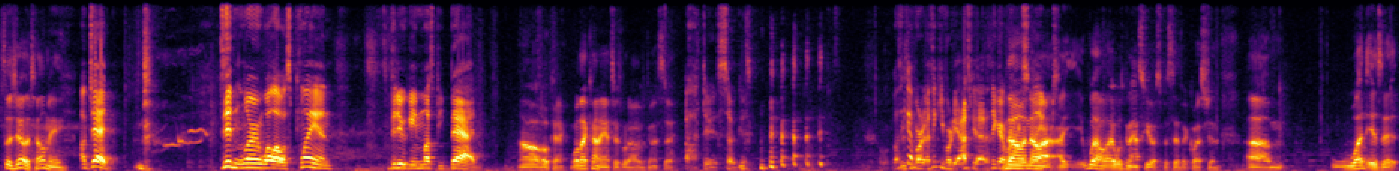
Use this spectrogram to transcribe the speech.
so Joe, tell me, I'm dead. Didn't learn while I was playing. This video game must be bad. Oh, okay. Well, that kind of answers what I was gonna say. Oh, dude, it's so good. I think I've already. I think you've already asked me that. I think I've No, already no. I, I well, I was gonna ask you a specific question. Um, what is it?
